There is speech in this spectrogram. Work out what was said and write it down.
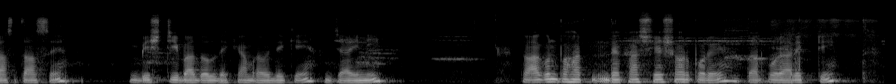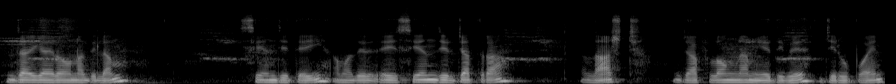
রাস্তা আছে, বৃষ্টি বাদল দেখে আমরা ওইদিকে যাইনি। তো আগুন পাহাড় দেখা শেষ হওয়ার পরে তারপরে আরেকটি জায়গায় রওনা দিলাম। সিএনজিতেই আমাদের এই সিএনজির যাত্রা লাস্ট জাফলং নামিয়ে দিবে জিরো পয়েন্ট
